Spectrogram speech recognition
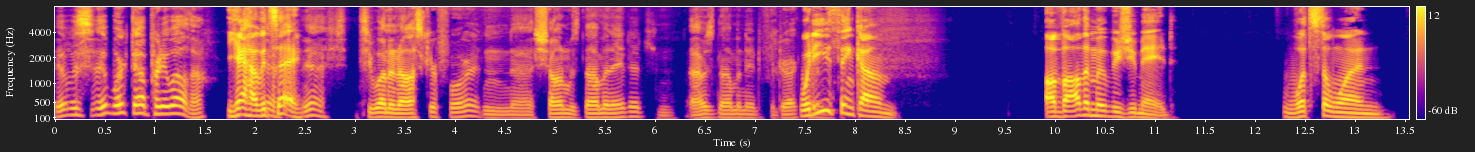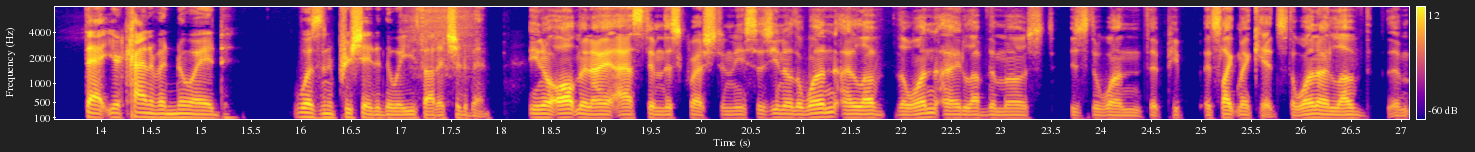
It was it worked out pretty well though. Yeah, I would yeah, say. Yeah. She won an Oscar for it and uh, Sean was nominated and I was nominated for director. What do you think? Um, of all the movies you made, what's the one that you're kind of annoyed wasn't appreciated the way you thought it should have been? you know altman i asked him this question he says you know the one i love the one i love the most is the one that people it's like my kids the one i love the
